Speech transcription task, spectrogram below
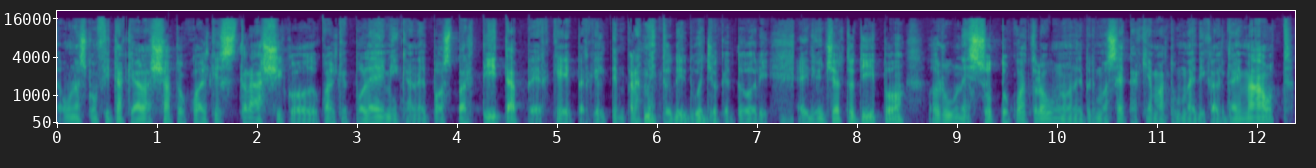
una sconfitta che ha lasciato qualche strascico, qualche polemica nel post partita perché? Perché il temperamento dei due giocatori è di un certo tipo, Rune sotto 4-1 nel primo set ha chiamato un medical timeout,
